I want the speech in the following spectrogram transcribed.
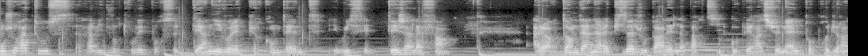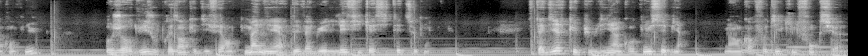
Bonjour à tous, ravi de vous retrouver pour ce dernier volet de Pure Content. Et oui, c'est déjà la fin. Alors, dans le dernier épisode, je vous parlais de la partie opérationnelle pour produire un contenu. Aujourd'hui, je vous présente les différentes manières d'évaluer l'efficacité de ce contenu. C'est-à-dire que publier un contenu, c'est bien, mais encore faut-il qu'il fonctionne.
